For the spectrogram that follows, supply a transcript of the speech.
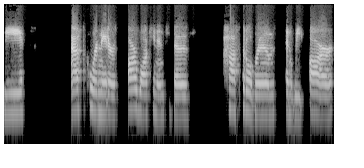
we as coordinators are walking into those hospital rooms and we are,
